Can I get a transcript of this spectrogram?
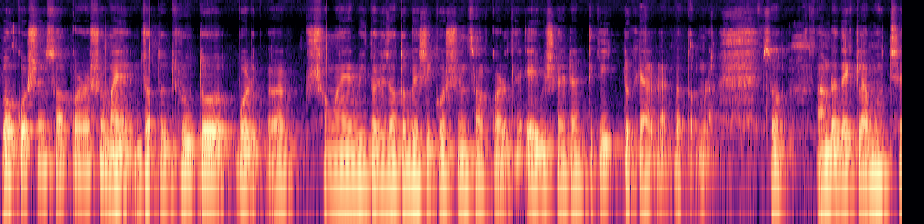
এবং কোশ্চেন সলভ করার সময় যত দ্রুত সময়ের ভিতরে যত বেশি কোশ্চেন সলভ করা যায়, এই বিষয়টার দিকে একটু খেয়াল রাখবে তোমরা। সো আমরা দেখলাম হচ্ছে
